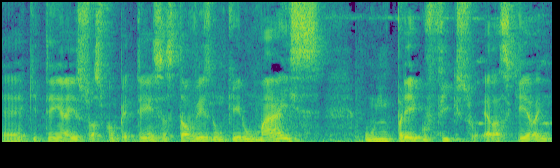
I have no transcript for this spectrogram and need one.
é, que têm aí suas competências, talvez não queiram mais um emprego fixo. Elas querem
